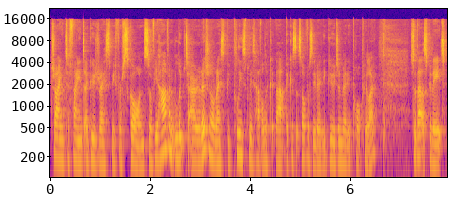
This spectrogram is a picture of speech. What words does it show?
trying to find a good recipe for scones. So if you haven't looked at our original recipe, please, please have a look at that because it's obviously very good and very popular. So that's great.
